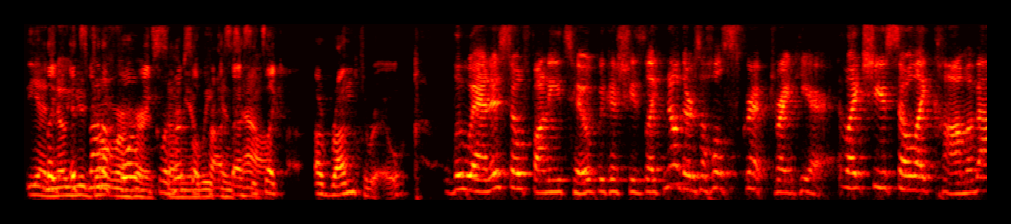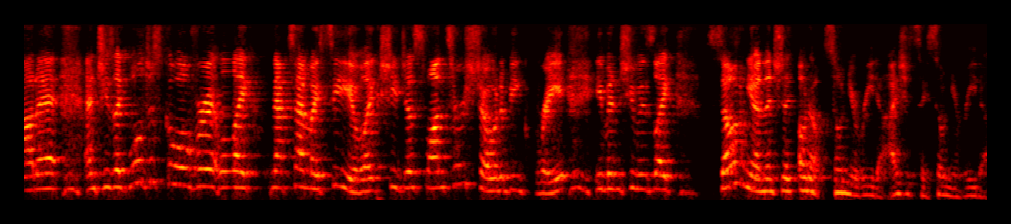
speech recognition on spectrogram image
Yeah, like no, it's you not don't a four rehearse, week rehearsal Sonja. Process. It's like a run through. Luann is so funny too because she's like, no, there's a whole script right here. Like she's so like calm about it, and she's like, we'll just go over it like next time I see you. Like she just wants her show to be great. Even she was like Sonja, and then she's like, oh no, Sonia Rita. I should say Sonia Rita,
